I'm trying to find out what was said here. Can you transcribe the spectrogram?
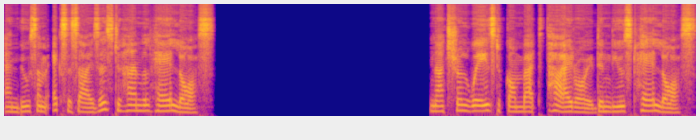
and do some exercises to handle hair loss. Natural ways to combat thyroid-induced hair loss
